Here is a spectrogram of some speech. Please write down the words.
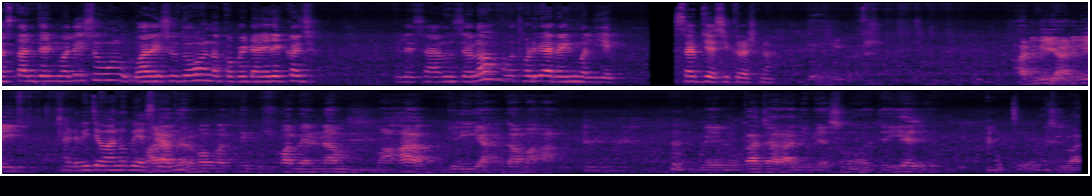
રસ્તામાં જઈને મળીશું ઊભા રહીશું તો ન પછી ડાયરેક્ટ જ. એટલે સારું ચલો હવે થોડી વાર રહીને મળીએ. સાહેબ જય શ્રી કૃષ્ણ. હાડવી હાડવી. હાડવી જવાનું બેસવાનું. ધર્મપત્ની પુષ્પાબેનના મહા ગુજરી ગયા હકા મહા. એટલે લોકાચાર આજે બેસવું જઈએ છે પછી વાત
